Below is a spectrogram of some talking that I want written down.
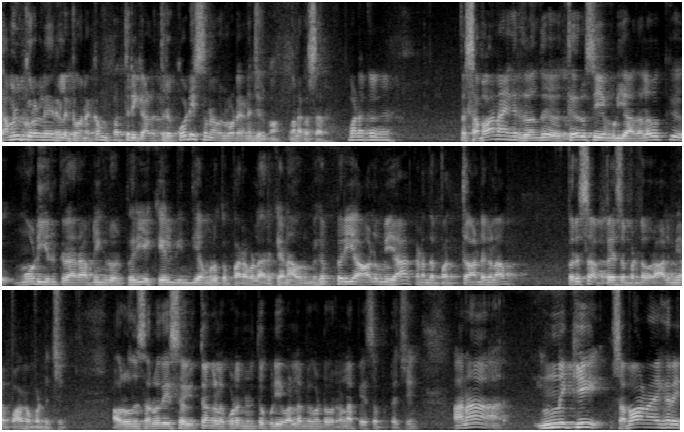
தமிழ் குரல் நேயர்களுக்கு வணக்கம். பத்திரிகையாளர் திரு கோடீஸ்வரன் அவர்களோட இணைஞ்சிருக்கோம். வணக்கம் சார். வணக்கங்க. இப்போ சபாநாயகர் வந்து தேர்வு செய்ய முடியாத அளவுக்கு மோடி இருக்கிறாரா அப்படிங்கிற ஒரு பெரிய கேள்வி இந்தியா முழுக்க பரவலாக இருக்கு. ஏன்னா அவர் மிகப்பெரிய ஆளுமையாக கடந்த பத்து ஆண்டுகளாக பெருசாக பேசப்பட்ட ஒரு ஆளுமையாக பார்க்கப்பட்டுச்சு. அவர் வந்து சர்வதேச யுத்தங்களை கூட நிறுத்தக்கூடிய வல்லமை கொண்டவர்கள்லாம் பேசப்பட்டுச்சு. ஆனால் இன்னைக்கு சபாநாயகரை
